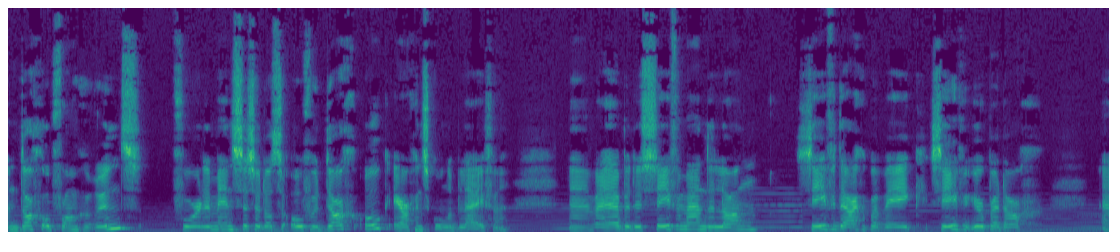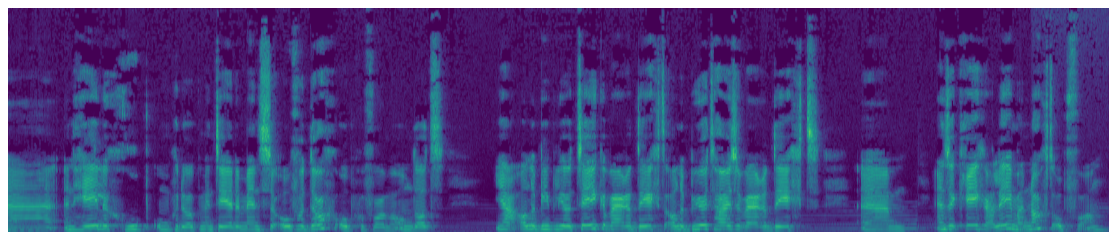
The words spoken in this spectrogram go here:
een dagopvang gerund voor de mensen, zodat ze overdag ook ergens konden blijven. wij hebben dus zeven maanden lang zeven dagen per week, zeven uur per dag. Uh, een hele groep ongedocumenteerde mensen overdag opgevangen. Omdat ja, alle bibliotheken waren dicht, alle buurthuizen waren dicht. Um, en ze kregen alleen maar nachtopvang.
